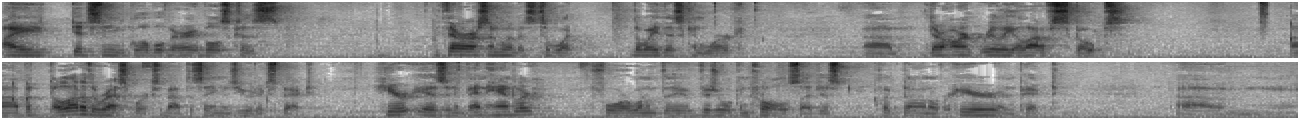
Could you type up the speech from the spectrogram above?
I did some global variables because there are some limits to what the way this can work. Um, there aren't really a lot of scopes, uh, but a lot of the rest works about the same as you would expect. Here is an event handler for one of the visual controls. I just clicked on over here and picked um,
